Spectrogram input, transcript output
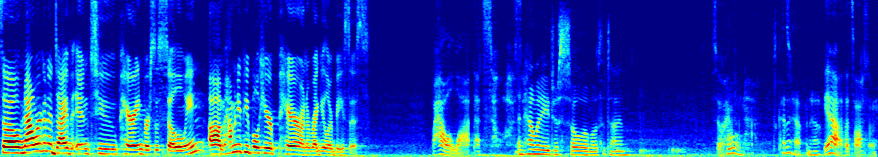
So now we're gonna dive into pairing versus soloing. Um, how many people here pair on a regular basis? Wow, a lot, that's so awesome. And how many just solo most of the time? So cool. half and half. It's kind of half and half. Yeah, that's awesome.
